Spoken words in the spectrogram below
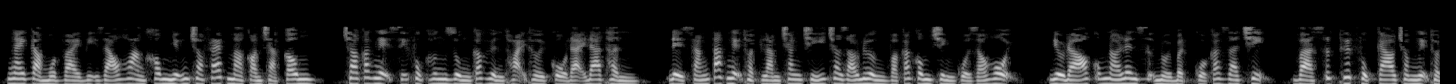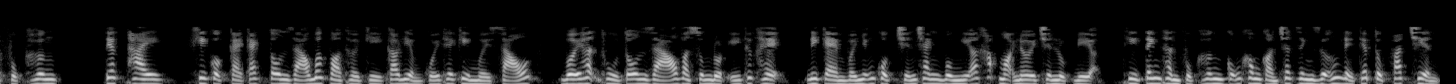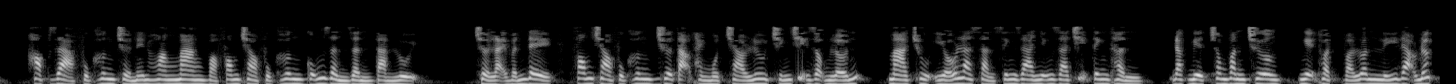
Ngay cả một vài vị giáo hoàng không những cho phép mà còn trả công, cho các nghệ sĩ phục hưng dùng các huyền thoại thời cổ đại đa thần, để sáng tác nghệ thuật làm trang trí cho giáo đường và các công trình của giáo hội. Điều đó cũng nói lên sự nổi bật của các giá trị, và sức thuyết phục cao trong nghệ thuật phục hưng. Tiếc thay, khi cuộc cải cách tôn giáo bước vào thời kỳ cao điểm cuối thế kỷ 16, với hận thù tôn giáo và xung đột ý thức hệ, đi kèm với những cuộc chiến tranh vô nghĩa khắp mọi nơi trên lục địa, thì tinh thần phục hưng cũng không còn chất dinh dưỡng để tiếp tục phát triển, học giả phục hưng trở nên hoang mang và phong trào phục hưng cũng dần dần tàn lụi. Trở lại vấn đề, phong trào phục hưng chưa tạo thành một trào lưu chính trị rộng lớn, mà chủ yếu là sản sinh ra những giá trị tinh thần, đặc biệt trong văn chương, nghệ thuật và luân lý đạo đức.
